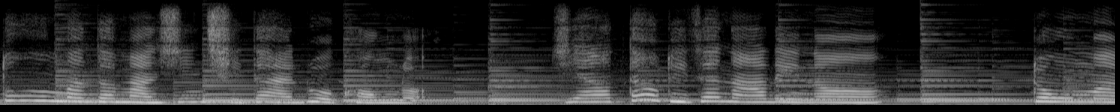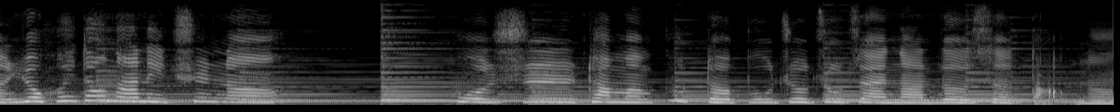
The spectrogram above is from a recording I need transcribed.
动物们的满心期待落空了，家到底在哪里呢？动物们又回到哪里去呢？或是他们不得不就住在那垃圾岛呢？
